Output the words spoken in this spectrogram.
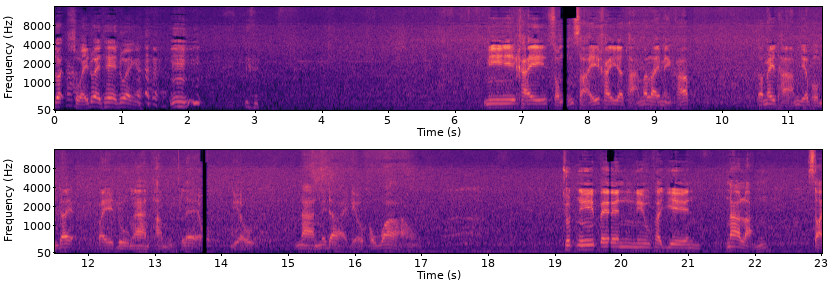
ด้วยสวยด้วยเท่ด้วยไงอืมมีใครสงสัยใครจะถามอะไรไหมครับถ้าไม่ถาม เดี๋ยวผมได้ไปดูงานทำอีกแล้ว เดี๋ยวนานไม่ได้ เดี๋ยวเขาว่าเอาชุดนี้เป็นนิวพาเยน หน้าหลัง ใส่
